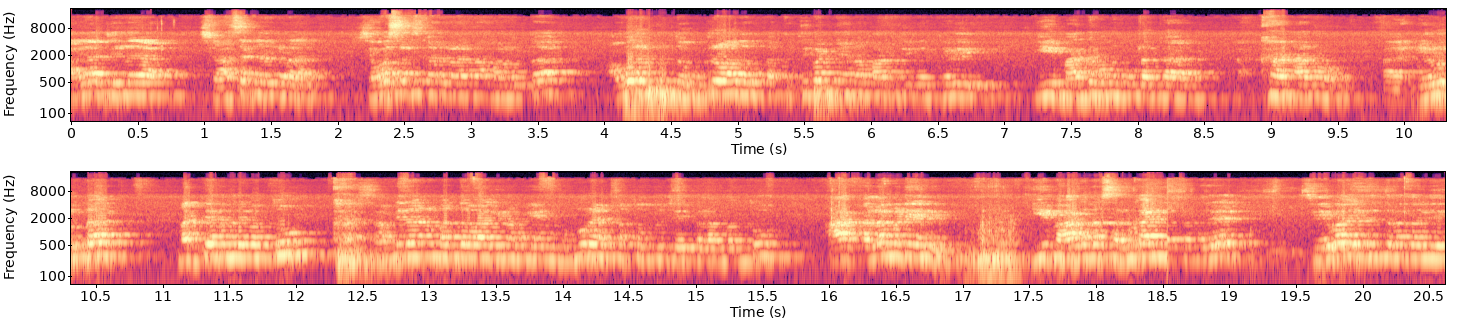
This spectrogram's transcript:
ಆಯಾ ಜಿಲ್ಲೆಯ ಶಾಸಕರುಗಳ ಶವ ಸಂಸ್ಕಾರಗಳನ್ನ ಮಾಡುತ್ತಾ ಅವರ ವಿರುದ್ಧ ಉಗ್ರವಾದಂಥ ಪ್ರತಿಭಟನೆಯನ್ನ ಮಾಡ್ತೀವಿ ಅಂತೇಳಿ ಈ ಮಾಧ್ಯಮದ ಮೂಲಕ ನಾನು ಹೇಳುತ್ತಾ ಮತ್ತೇನಂದ್ರೆ ಇವತ್ತು ಸಂವಿಧಾನಬದ್ಧವಾಗಿ ನಮಗೆ ಮುನ್ನೂರ ಎಪ್ಪತ್ತೊಂದು ಜೆ ಕಲಂ ಬಂತು. ಆ ಕಲಮಡಿಯಲ್ಲಿ ಈ ಭಾಗದ ಸರ್ಕಾರಿ ಅಂದ್ರೆ ಸೇವಾ ಹಿರಿತನದಲ್ಲಿ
